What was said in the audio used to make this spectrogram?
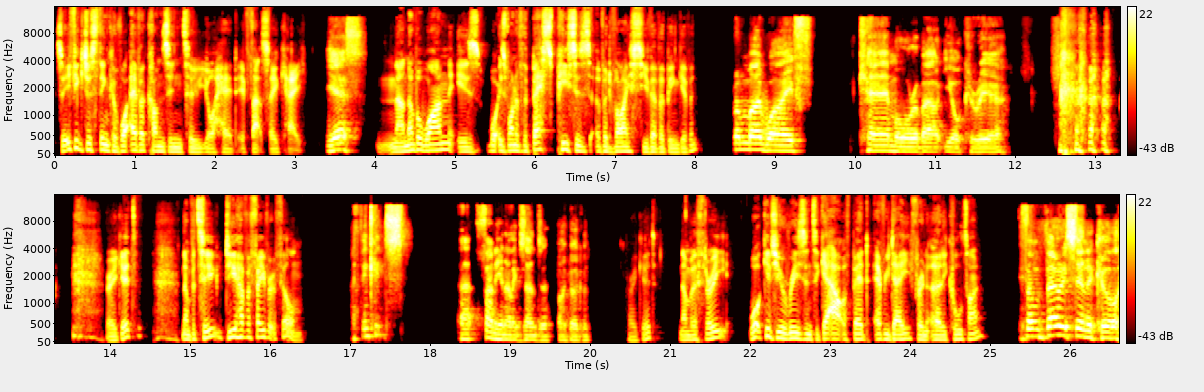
So if you could just think of whatever comes into your head, if that's okay. Yes. Now, number one is what is one of the best pieces of advice you've ever been given? From my wife, care more about your career. Very good. Number two, do you have a favorite film? I think it's uh, Fanny and Alexander by Bergman. Very good. Number three, what gives you a reason to get out of bed every day for an early call time? If I'm very cynical,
